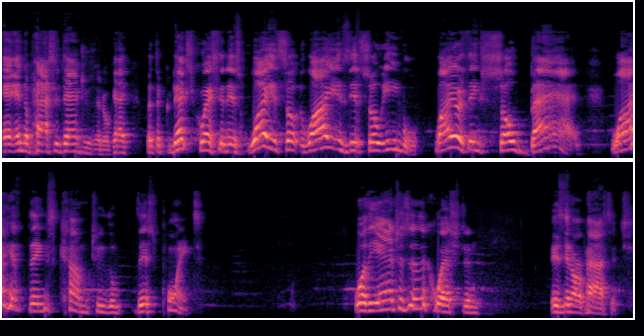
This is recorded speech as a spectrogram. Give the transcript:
and the passage answers it, okay? But the next question is, why is so why is it so evil? Why are things so bad? Why have things come to the, this point? Well, the answer to the question is in our passage.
